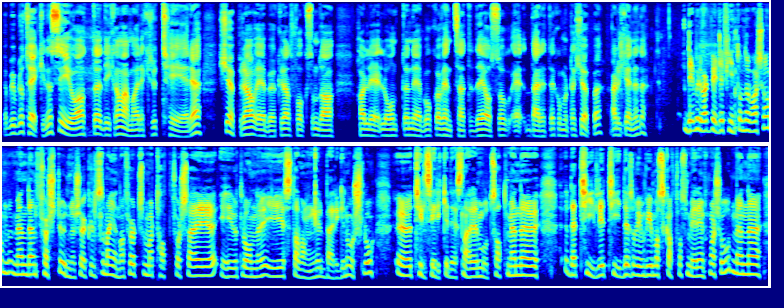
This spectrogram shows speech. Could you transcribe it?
Ja, bibliotekene sier jo at eh, de kan være med å rekruttere kjøpere av e-bøker, at folk som da har lånt en e-bok og vent seg til det, også deretter kommer til å kjøpe. Er du ikke enig i det? Det ville vært veldig fint om det var sånn, men den første undersøkelsen som er gjennomført, som har tatt for seg e-utlånere i Stavanger, Bergen og Oslo, eh, tilsier ikke det, snarere motsatt. Men eh, det er tidlige tider, så vi må skaffe oss mer informasjon. Men, eh,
